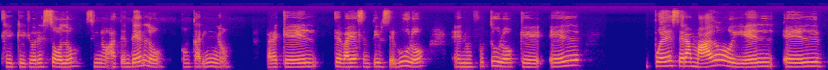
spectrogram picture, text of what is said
que, que llore solo, sino atenderlo con cariño para que él te vaya a sentir seguro en un futuro que él puede ser amado y él, él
